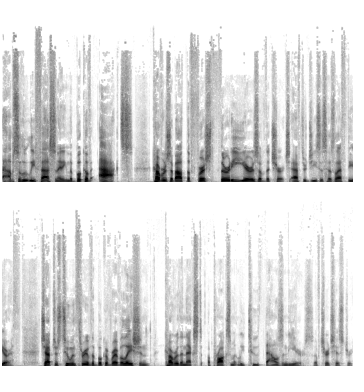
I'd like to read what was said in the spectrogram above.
absolutely fascinating. The book of Acts covers about the first 30 years of the church after Jesus has left the earth. Chapters 2 and 3 of the book of Revelation cover the next approximately 2,000 years of church history.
